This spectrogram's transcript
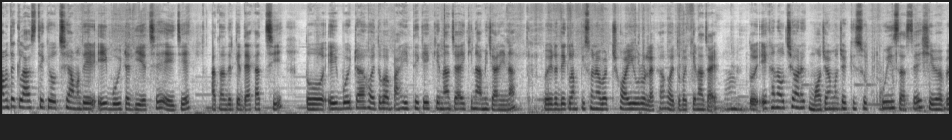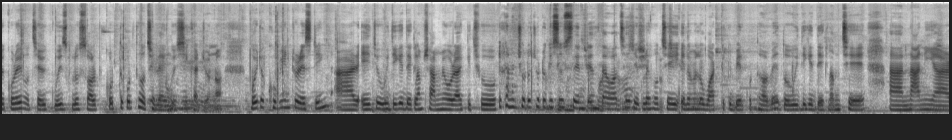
আমাদের ক্লাস থেকে হচ্ছে আমাদের এই বইটা দিয়েছে এই যে আপনাদেরকে দেখাচ্ছি তো এই বইটা হয়তো বা বাহির থেকে কেনা যায় কিনা আমি জানি না। তো এটা দেখলাম পিছনে আবার ছয় ইউরো লেখা হয়তো বা কেনা যায়। তো এখানে হচ্ছে অনেক মজার মজার কিছু কুইজ আছে। সেভাবে করে হচ্ছে ওই কুইজগুলো সলভ করতে করতে হচ্ছে ল্যাঙ্গুয়েজ শেখার জন্য। বইটা খুবই ইন্টারেস্টিং আর এই যে ওই দিকে দেখলাম সামনে ওরা কিছু এখানে ছোট ছোট কিছু সেন্টেন্স দেওয়া আছে, যেগুলো হচ্ছে এলোমেলো ওয়ার্ড থেকে বের করতে হবে। তো ওই দিকে দেখলাম যে নানি আর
